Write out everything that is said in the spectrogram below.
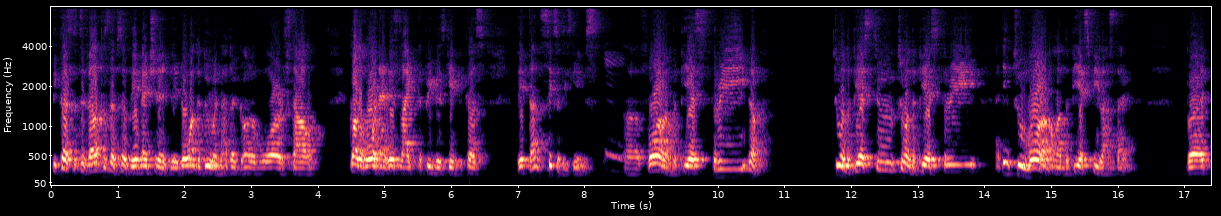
because the developers themselves they mentioned it, they don't want to do another God of War style God of War that is like the previous game because they've done six of these games. Mm. Uh, four on the PS3, no, two on the PS2, two on the PS3. I think two more on the PSP last time. But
